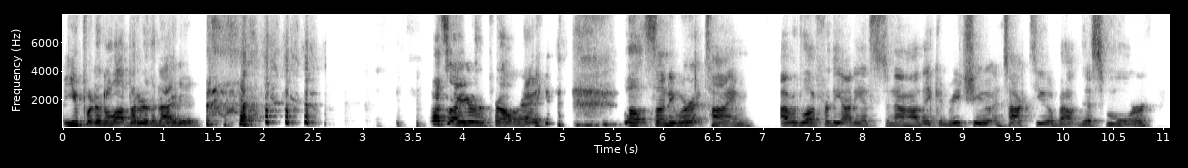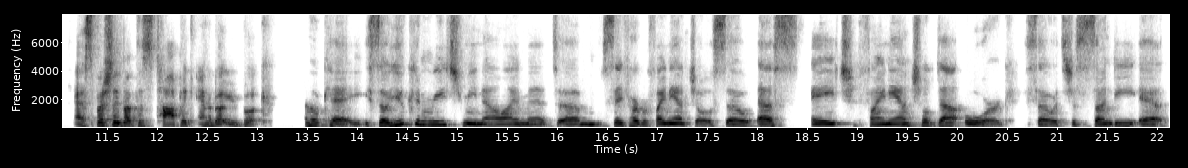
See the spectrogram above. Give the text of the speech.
You put it a lot better than I did. That's why you're the pro, right? Well, Sundie, we're at time. I would love for the audience to know how they can reach you and talk to you about this more, especially about this topic and about your book. Okay, so you can reach me now. I'm at um, Safe Harbor Financial, so shfinancial.org. So it's just Sundie at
